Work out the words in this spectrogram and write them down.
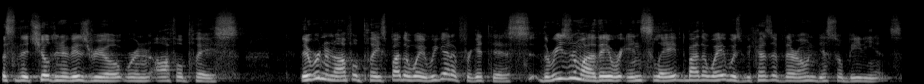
Listen, the children of Israel were in an awful place. They were in an awful place. By the way, we got to forget this. The reason why they were enslaved, by the way, was because of their own disobedience.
